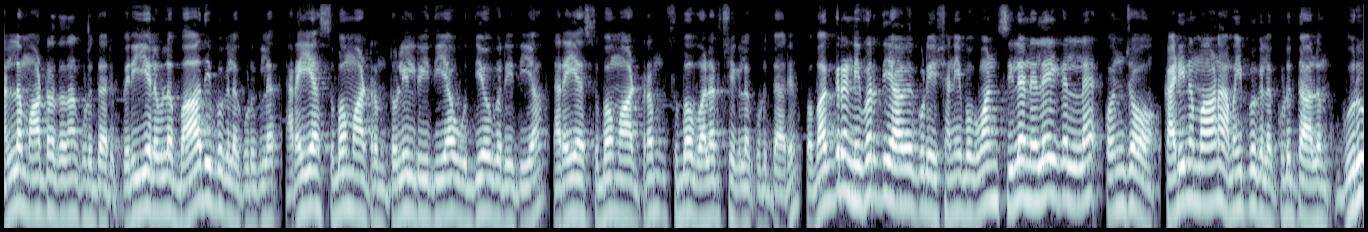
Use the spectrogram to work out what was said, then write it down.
நல்ல மாற்றத்தை தான் கொடுத்தாரு. பெரிய அளவுல பாதிப்புகளை கொடுக்கல. நிறைய சுப மாற்றம் தொழில் ரீதியா உத்தியோக ரீதியா நிறைய சுப மாற்றம் சுப வளர்ச்சிகளை கொடுத்தாரு. வக்ர நிவர்த்தி ஆகக்கூடிய சனி பகவான் சில நிலைகள்ல கொஞ்சம் கடினமான அமைப்புகளை கொடுத்தாலும் குரு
